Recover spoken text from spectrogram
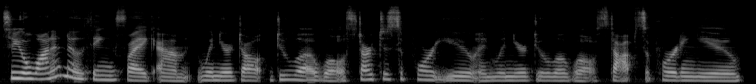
So you'll want to know things like um, when your doula will start to support you and when your doula will stop supporting you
